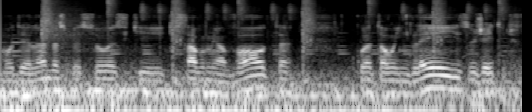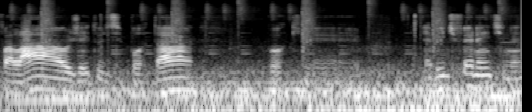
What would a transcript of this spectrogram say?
modelando as pessoas que, que estavam à minha volta quanto ao inglês o jeito de falar o jeito de se portar porque é bem diferente né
